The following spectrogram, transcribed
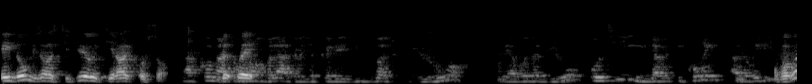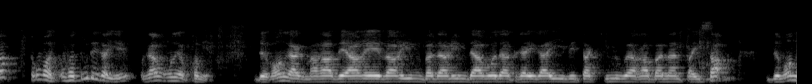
et donc ils ont institué le tirage au sort. Comme là, ça veut dire que les mitzvot du jour, les avodas du jour, aussi, ils, ils couraient à l'origine. On va voir, on va, on va tout détailler. Regarde, on est en premier. Demande Veare, Varium, Badarim, Davodat, Vetakinu, Arabanan, Paisa. Demande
